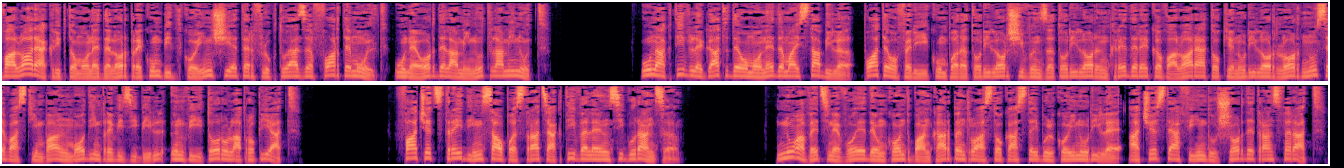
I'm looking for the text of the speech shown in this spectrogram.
Valoarea criptomonedelor precum Bitcoin și Ether fluctuează foarte mult, uneori de la minut la minut. Un activ legat de o monedă mai stabilă poate oferi cumpărătorilor și vânzătorilor încredere că valoarea tokenurilor lor nu se va schimba în mod imprevizibil în viitorul apropiat. Faceți trading sau păstrați activele în siguranță. Nu aveți nevoie de un cont bancar pentru a stoca stablecoin-urile, acestea fiind ușor de transferat.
